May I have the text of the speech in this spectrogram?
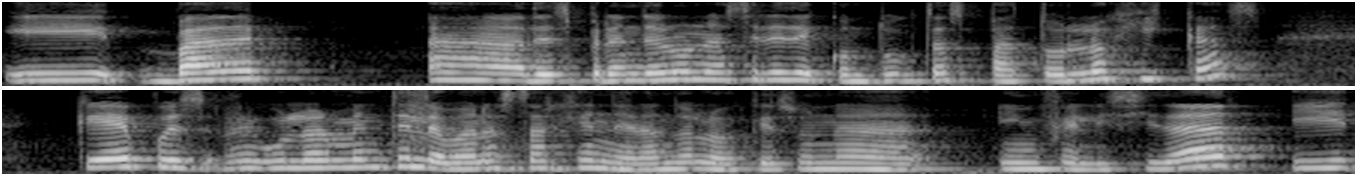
y va a desprender una serie de conductas patológicas que pues regularmente le van a estar generando lo que es una infelicidad y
